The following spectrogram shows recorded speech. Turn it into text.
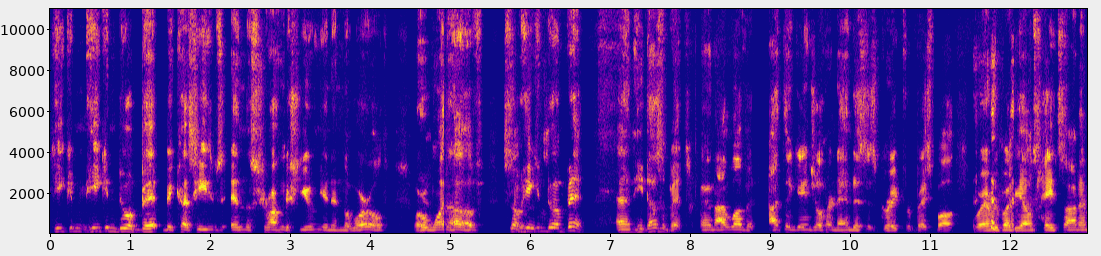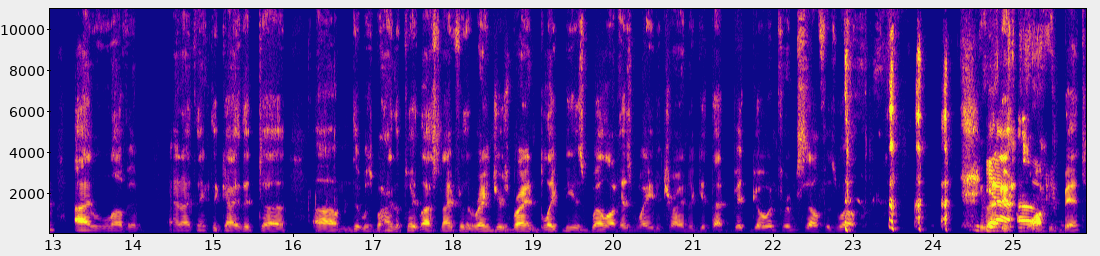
he can he can do a bit because he's in the strongest union in the world or one of, so he can do a bit. And he does a bit, and I love it. I think Angel Hernandez is great for baseball. Where everybody else hates on him, I love him, and I think the guy that uh, um, that was behind the plate last night for the Rangers, Brian Blakney, is well on his way to trying to get that bit going for himself as well. yeah, um, walking bit.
